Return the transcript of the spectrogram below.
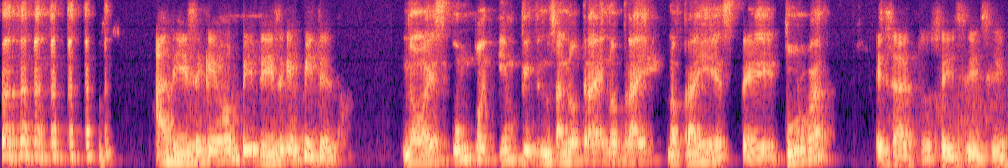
ah, dice que es un pitted, dice que es pitted. No, es un impit, o sea, no trae, no trae, no trae este turba. Exacto, sí, sí, sí.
